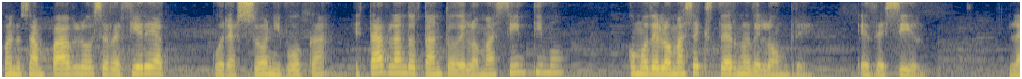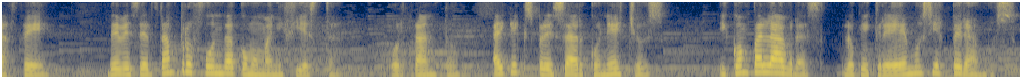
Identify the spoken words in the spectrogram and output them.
Cuando San Pablo se refiere a corazón y boca, está hablando tanto de lo más íntimo como de lo más externo del hombre, es decir, la fe debe ser tan profunda como manifiesta. Por tanto, hay que expresar con hechos y con palabras lo que creemos y esperamos.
